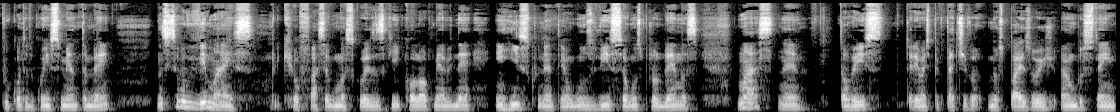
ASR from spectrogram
por conta do conhecimento também. Não sei se eu vou viver mais, porque eu faço algumas coisas que colocam minha vida em risco, né? Tem alguns vícios, alguns problemas mas, né, talvez teria uma expectativa. Meus pais hoje, ambos têm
